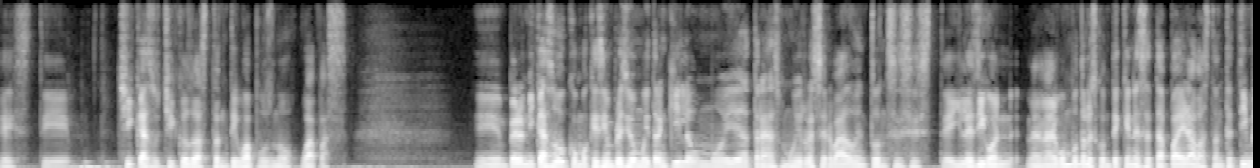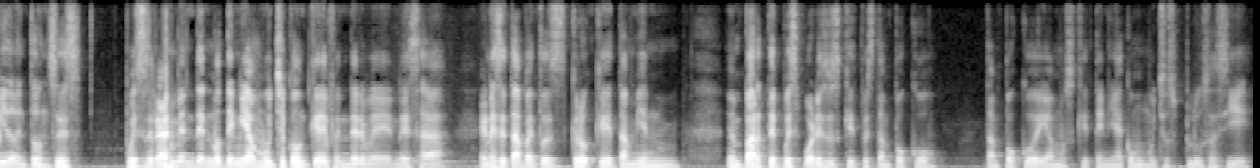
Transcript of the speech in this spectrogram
este chicas o chicos bastante guapos, ¿no? Guapas. Eh, pero en mi caso, como que siempre he sido muy tranquilo, muy atrás, muy reservado. Entonces, este, y les digo, en, en algún punto les conté que en esa etapa era bastante tímido. Entonces, pues realmente no tenía mucho con qué defenderme en esa, en esa etapa. Entonces creo que también en parte pues por eso es que pues tampoco, tampoco digamos que tenía como muchos plus así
